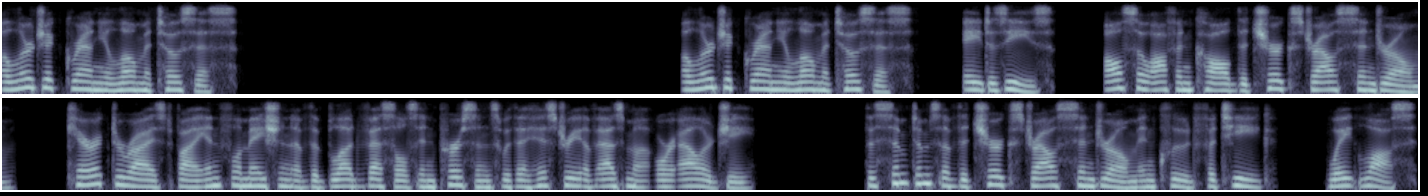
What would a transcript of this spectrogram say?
Allergic granulomatosis Allergic granulomatosis, a disease, also often called the Churg-Strauss syndrome, characterized by inflammation of the blood vessels in persons with a history of asthma or allergy. The symptoms of the Churg-Strauss syndrome include fatigue, weight loss,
